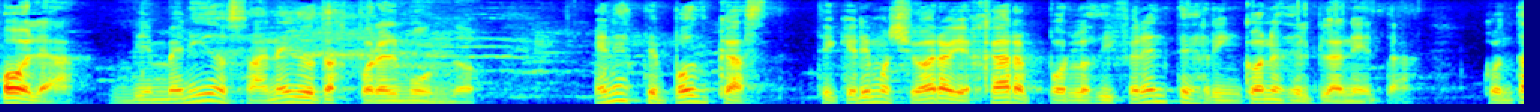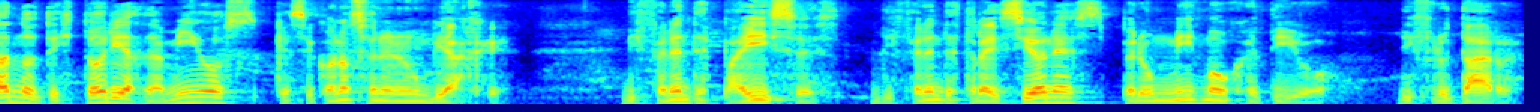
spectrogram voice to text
Hola, bienvenidos a Anécdotas por el Mundo. En este podcast te queremos llevar a viajar por los diferentes rincones del planeta, contándote historias de amigos que se conocen en un viaje. Diferentes países, diferentes tradiciones, pero un mismo objetivo, disfrutar.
